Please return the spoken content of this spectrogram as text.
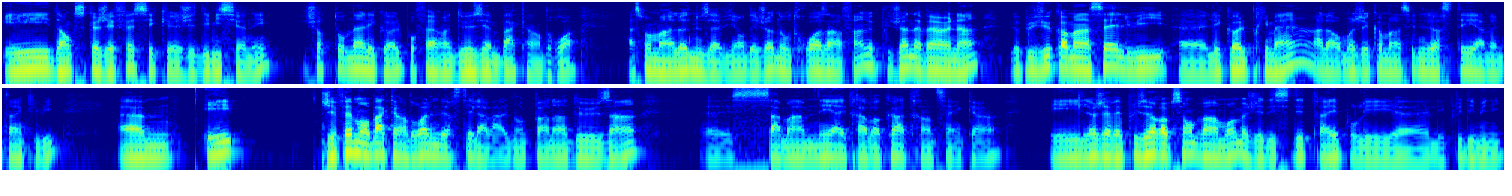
Et donc, ce que j'ai fait, c'est que j'ai démissionné. Puis je suis retourné à l'école pour faire un deuxième bac en droit À ce moment-là, nous avions déjà nos trois enfants. Le plus jeune avait un an. Le plus vieux commençait, lui, euh, l'école primaire. Alors, moi, j'ai commencé l'université en même temps que lui. Euh, et j'ai fait mon bac en droit à l'Université Laval. Donc, pendant deux ans, euh, ça m'a amené à être avocat à 35 ans. Et là, j'avais plusieurs options devant moi, mais j'ai décidé de travailler pour les, les plus démunis.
